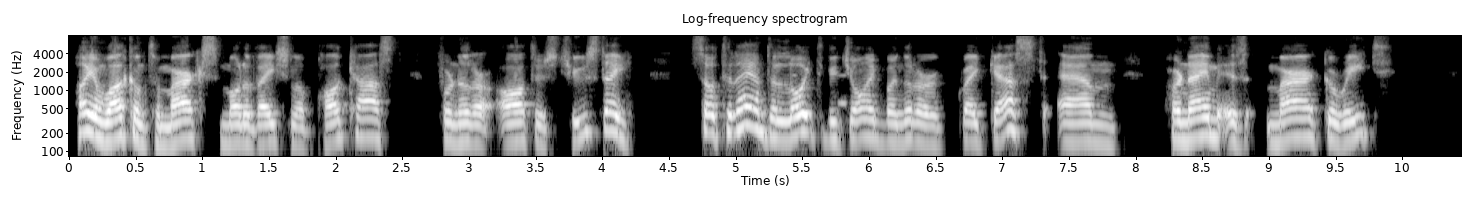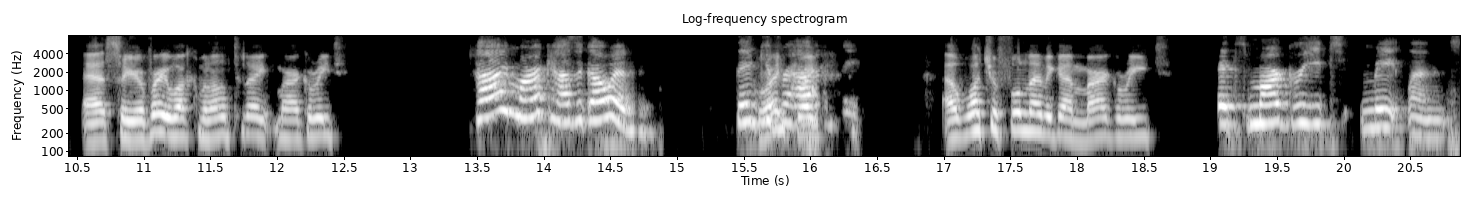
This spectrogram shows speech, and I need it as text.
Hi and welcome to mark's motivational podcast for another authors tuesday so today i'm delighted to be joined by another great guest um her name is margriet uh, so you're very welcome along today, Margriet. Hi, Mark. How's it going? Thank great, you for having me. Uh, what's your full name again, Margriet? It's Margriet Maitland.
